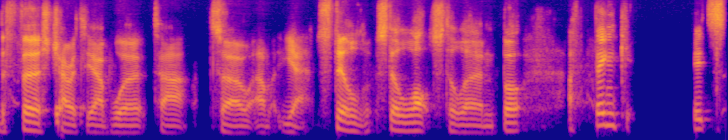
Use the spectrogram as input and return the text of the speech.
the first charity I've worked at, so um, yeah, still still lots to learn. But I think it's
